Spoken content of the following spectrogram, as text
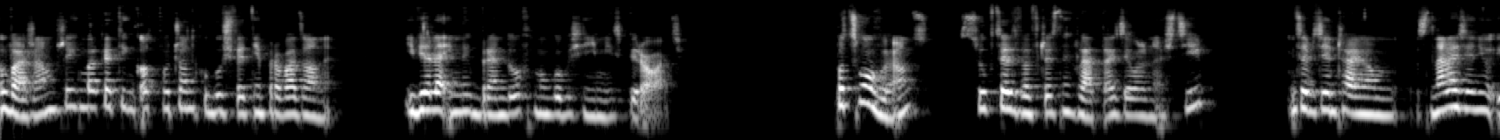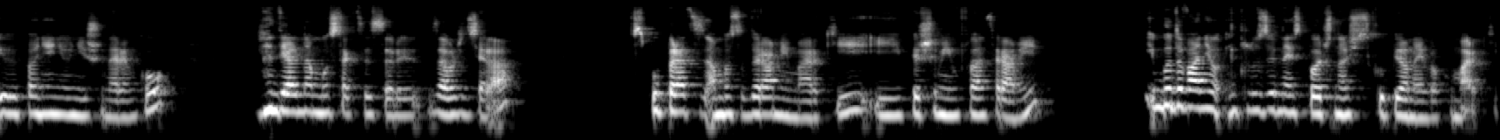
Uważam, że ich marketing od początku był świetnie prowadzony i wiele innych brandów mogłoby się nim inspirować. Podsumowując, sukces we wczesnych latach działalności zawdzięczają znalezieniu i wypełnieniu niszy na rynku, medialnemu sukcesory założyciela, współpracy z ambasadorami marki i pierwszymi influencerami i budowaniu inkluzywnej społeczności skupionej wokół marki.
